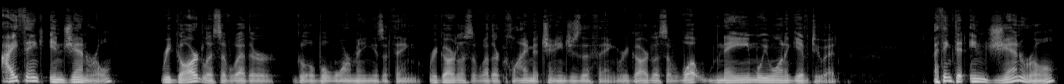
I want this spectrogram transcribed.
I think, in general, regardless of whether global warming is a thing, regardless of whether climate change is a thing, regardless of what name we want to give to it, I think that in general,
